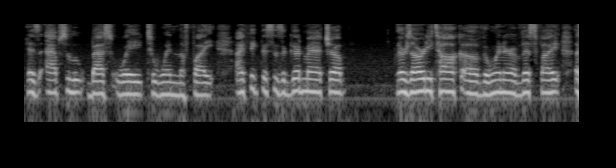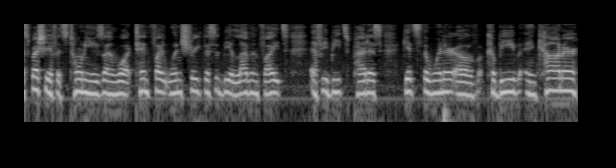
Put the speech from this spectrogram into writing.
his absolute best way to win the fight. I think this is a good matchup. There's already talk of the winner of this fight, especially if it's Tony who's on what 10 fight win streak. This would be 11 fights if he beats Pettis, gets the winner of Khabib and Conor.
